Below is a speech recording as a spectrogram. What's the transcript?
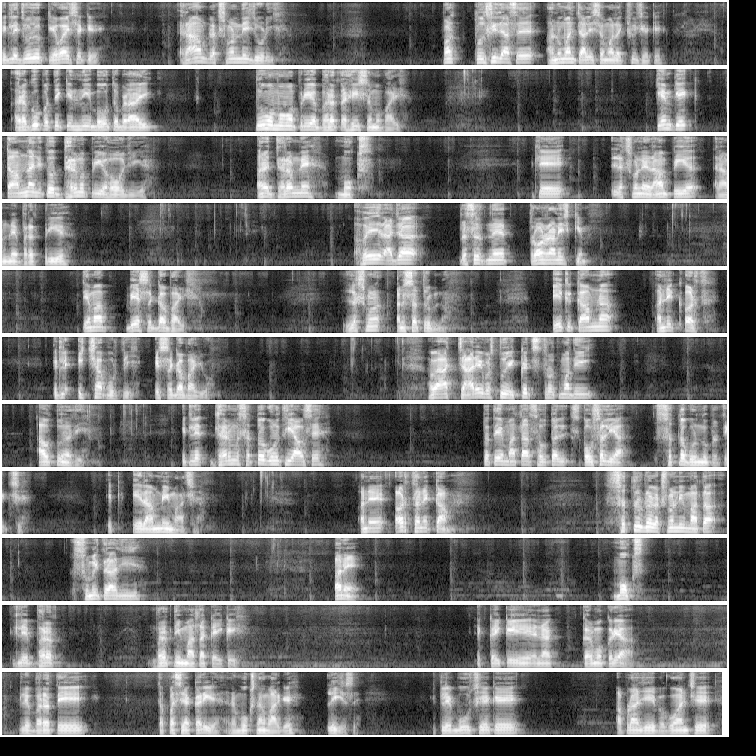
એટલે જોજો કહેવાય છે કે રામ લક્ષ્મણની જોડી. પણ તુલસીદાસે હનુમાન ચાલીસામાં લખ્યું છે કે કિન્ની બહુ તો બડાઈ. તું મમ પ્રિય ભરત અહી સમભાઈ કેમ કે કામનાને તો ધર્મ પ્રિય હોવો જોઈએ અને ધર્મને મોક્ષ. એટલે લક્ષ્મણને રામ પ્રિય, રામને ભરત પ્રિય. હવે રાજા દશરથને ત્રણ રાણી જ કેમ? તેમાં બે સગા ભાઈ લક્ષ્મણ અને શત્રુઘ્ન. એક કામના, અનેક અર્થ. એટલે ઈચ્છા પૂર્તિ એ સગા ભાઈઓ હવે આ ચારેય વસ્તુ એક જ સ્ત્રોતમાંથી આવતું નથી. એટલે ધર્મ સત્વગુણથી આવશે તો તે માતા સૌતલ કૌશલ્યા સત્વગુણનું પ્રતીક છે. એ રામની માં છે. અને અર્થ અને કામ. શત્રુઘ્ન લક્ષ્મણની માતા સુમિત્રાજી છે અને મોક્ષ એટલે ભરત. ભરતની માતા કઈ કઈ કઈ કઈ એના કર્મો કર્યા એટલે ભરતે તપસ્યા કરી અને મોક્ષના માર્ગે લઈ જશે. એટલે બહુ છે કે આપણા જે ભગવાન છે,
